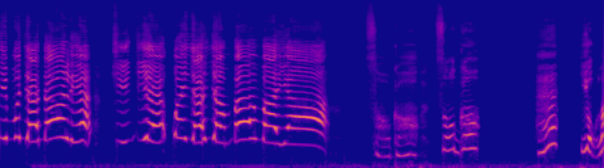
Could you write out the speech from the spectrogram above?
你不讲道理！琪琪，快想想办法呀！糟糕，糟糕！哎，有了！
